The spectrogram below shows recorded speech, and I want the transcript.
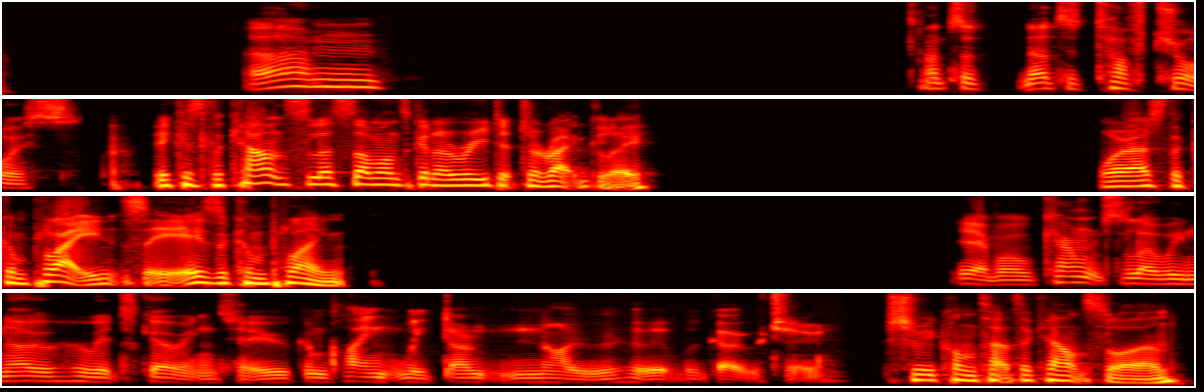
Um, that's a that's a tough choice. because the counselor someone's going to read it directly whereas the complaints it is a complaint Yeah, well, counselor, we know who it's going to. Complaint, we don't know who it would go to. should we contact a counselor then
